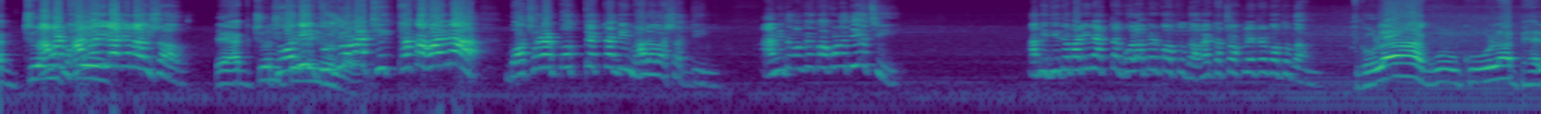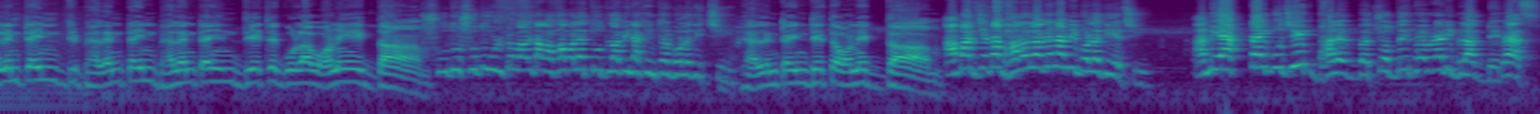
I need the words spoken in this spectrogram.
একজন আমার ভালোই লাগে না ওইসব। একজন যদি। দুজনা ঠিক থাকা হয় না বছরের প্রত্যেকটা দিন ভালোবাসার দিন। আমি তোমাকে কখনো দিয়েছি? আমি দিতে পারি না একটা গোলাপের কত দাম? একটা চকলেটের কত দাম? গোলা গো- গোলাপ ভ্যালেন্টাইন ভ্যালেন্টাইন ভ্যালেন্টাইন ডেতে গোলাপ অনেক দাম। শুধু শুধু উল্টো পাল্টা কথা বলে তুতলাবি না কিন্তু আমি বলে দিচ্ছি। ভ্যালেন্টাইন ডেতে অনেক দাম। আমার যেটা ভালো লাগে না আমি বলে দিয়েছি। আমি একটাই বুঝি ভালো চোদ্দই ফেব্রুয়ারি ব্ল্যাক ডে ব্যাস।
